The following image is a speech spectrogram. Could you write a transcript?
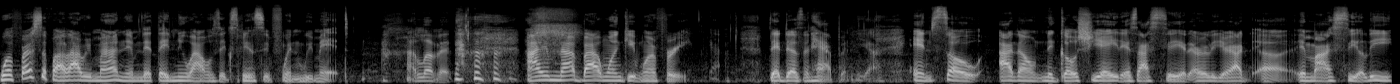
Well, first of all, I remind them that they knew I was expensive when we met. I love it. I am not buy one, get one free That doesn't happen. Yeah. And so I don't negotiate, as I said earlier I, uh, in my CLE,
